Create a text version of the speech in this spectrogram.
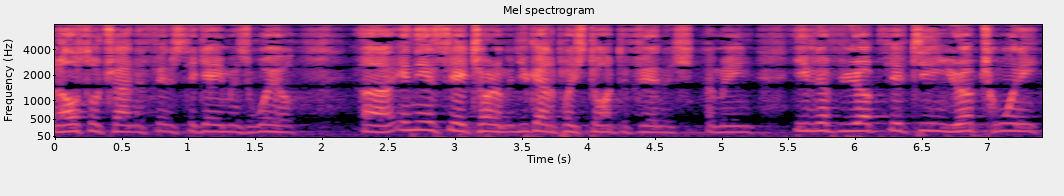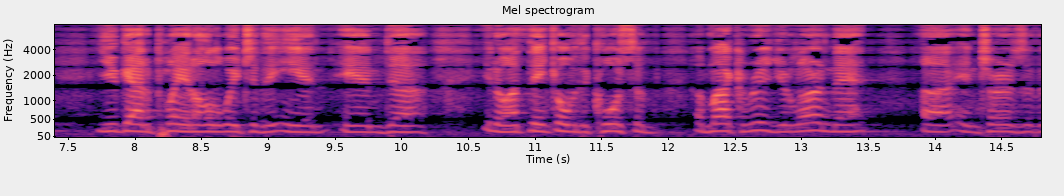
but also trying to finish the game as well. Uh, in the NCAA tournament, you got to play start to finish. I mean, even if you're up 15, you're up 20, you got to play it all the way to the end. And uh, you know, I think over the course of of my career, you learn that uh, in terms of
